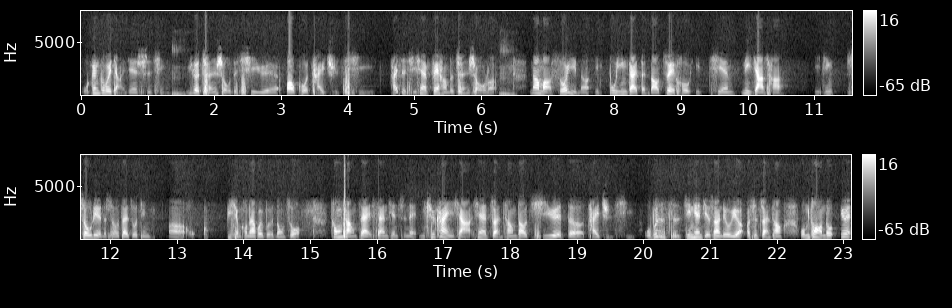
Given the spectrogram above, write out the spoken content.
我跟各位讲一件事情，一个成熟的契约，包括台指期。台指期现在非常的成熟了，嗯，那么所以呢，你不应该等到最后一天逆价差已经收敛的时候再做进呃避险空单回补的动作。通常在三天之内，你去看一下现在转仓到七月的台指期，我不是指今天结算六月，而是转仓。我们通常都因为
